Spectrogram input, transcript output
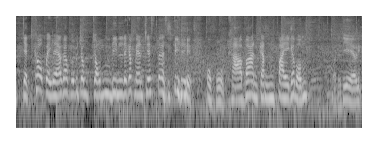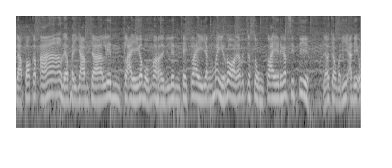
87 เข้าไปแล้วครับ คุณผู้ชมจมดินเลยครับแมนเชสเตอร์ซิตี้โอ้โหคาบ้านกันไปครับผมบอลที่เอลิกลาป๊อกครับอ้าวแล้วพยายามจะเล่นไกลครับผมอ่าเล่นใกล้ๆยังไม่รอดแล้วจะส่งไกลนะครับซิตี้แล้วจังหวะนี้อเดโอ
